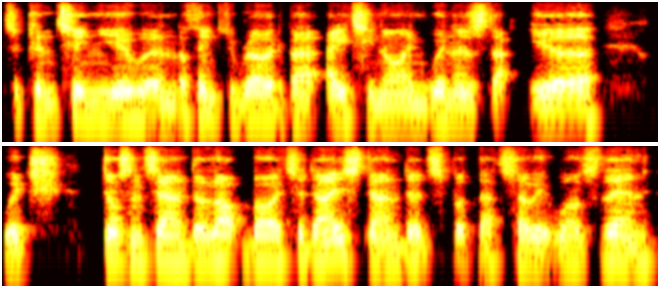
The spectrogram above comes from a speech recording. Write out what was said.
to continue, and I think he rode about 89 winners that year, which doesn't sound a lot by today's standards, but that's how it was then.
